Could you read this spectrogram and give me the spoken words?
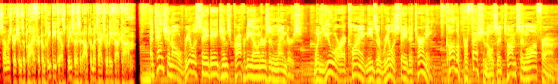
Some restrictions apply. For complete details, please visit OptimaTaxRelief.com. Attention all real estate agents, property owners, and lenders. When you or a client needs a real estate attorney, call the professionals at Thompson Law Firm.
